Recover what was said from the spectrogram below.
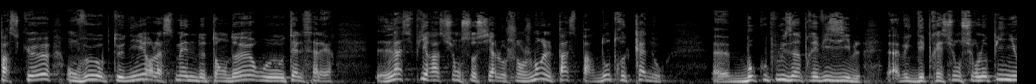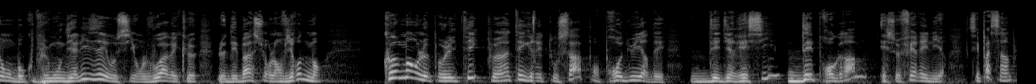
parce que on veut obtenir la semaine de tant d'heures ou tel salaire. L'aspiration sociale au changement, elle passe par d'autres canaux. euh, beaucoup plus imprévisibles, avec des pressions sur l'opinion, beaucoup plus mondialisées aussi. On le voit avec le, le débat sur l'environnement. Comment le politique peut intégrer tout ça pour produire des, des, récits, des programmes et se faire élire? C'est pas simple.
